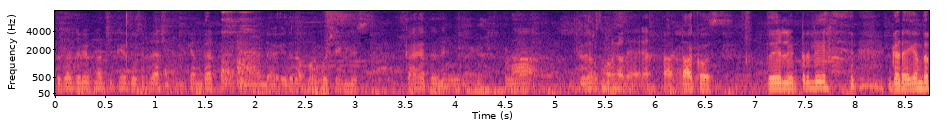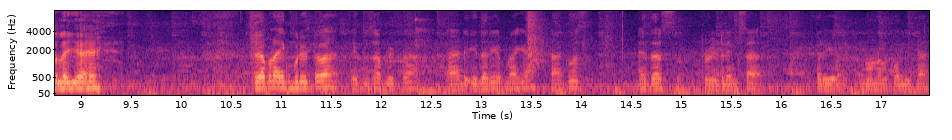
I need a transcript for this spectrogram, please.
तो कैसे अभी अपना चुके हैं दूसरे रेस्टोरेंट के अंदर एंड इधर अपन कुछ इंग्लिश क्या कहते थे थोड़ा दूसरा सामान खाने आया। हाँ टाकोस तो ये लिटरली गड़े के अंदर ले गया है। तो ये अपना एक बुरीटो है एक दूसरा बुरीटो है एंड इधर ही अपना क्या? टाकोस इधर थोड़ी ड्रिंक्स हैं पर ये नॉन अल्कोहलिक है।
